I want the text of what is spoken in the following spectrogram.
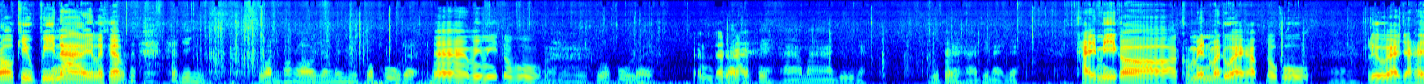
รอคิวปีหน้าเลยครับยิ่งสวนของเรายังไม่มีตัวผู้ด้วยอ่าไม่มีตัวผู้อ่าไม่มีตัวผู้เลยอันตเราราย จะไปหามาอยู่เนี่ยรู้ไปหาที่ไหนเนี่ยใครมีก็คอมเมนต์มาด้วยครับ ตัวผู้ อ่าหรือว่าจะให้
